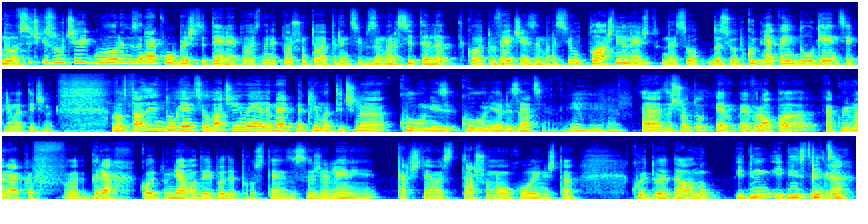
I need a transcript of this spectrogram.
но във всички случаи говорим за някакво обещетение. Тоест, нали, точно този принцип замърсителят, който вече е замърсил, плаща mm-hmm. нещо. Да се, да се откупи някаква индулгенция климатична. В тази индулгенция обаче има елемент на климатична колони... колониализация. Нали? Mm-hmm. А, защото Европа, ако има някакъв грях, който няма да й бъде простен, за съжаление, как ще имаме страшно много хубави неща които е дал, но един, единствен Пица. грях,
